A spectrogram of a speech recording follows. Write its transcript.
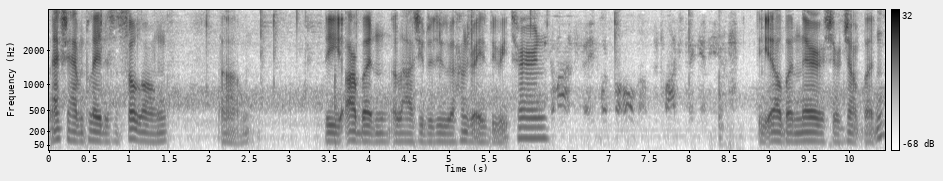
I actually haven't played this in so long. Um, The R button allows you to do a 180 degree turn. The L button there is your jump button.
